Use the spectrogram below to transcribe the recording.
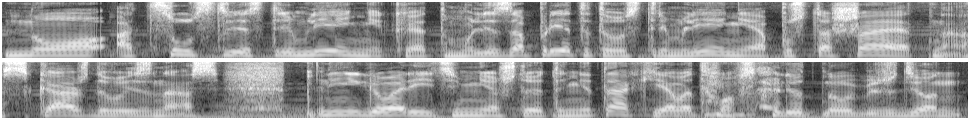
но отсутствие стремления к этому или запрет этого стремления опустошает нас, каждого из нас. И не говорите мне, что это не так, я в этом абсолютно убежден.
